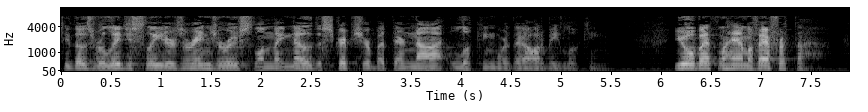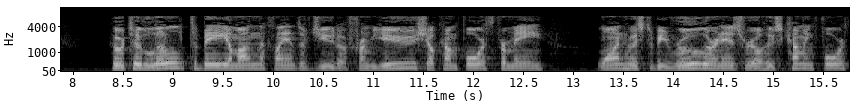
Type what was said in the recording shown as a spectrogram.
see, those religious leaders are in Jerusalem. They know the scripture, but they're not looking where they ought to be looking. You, O Bethlehem of Ephrathah, who are too little to be among the clans of Judah, from you shall come forth for me one who is to be ruler in Israel, whose coming forth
